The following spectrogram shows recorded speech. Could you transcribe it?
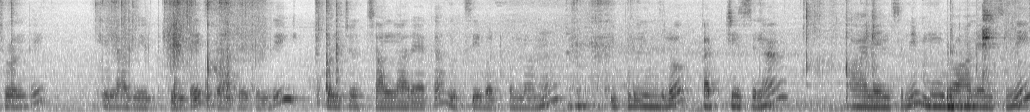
చూడండి ఇలా వేపుకుంటే సరిపోతుంది. కొంచెం చల్లారాక మిక్సీ పట్టుకుందాము. ఇప్పుడు ఇందులో కట్ చేసిన ఆనియన్స్ని మూడు ఆనియన్స్ని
